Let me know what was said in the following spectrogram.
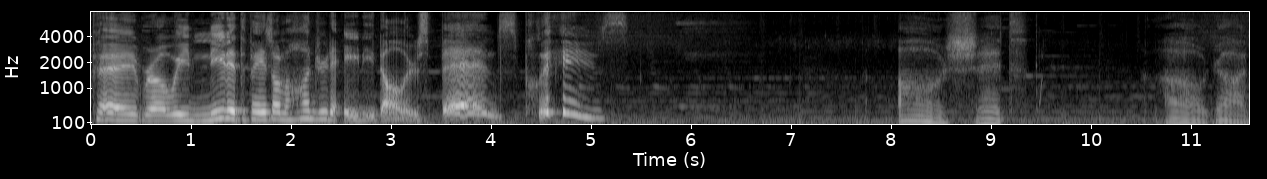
pay, bro. We need it to pay us on $180 spins. Please. Oh, shit. Oh, God.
